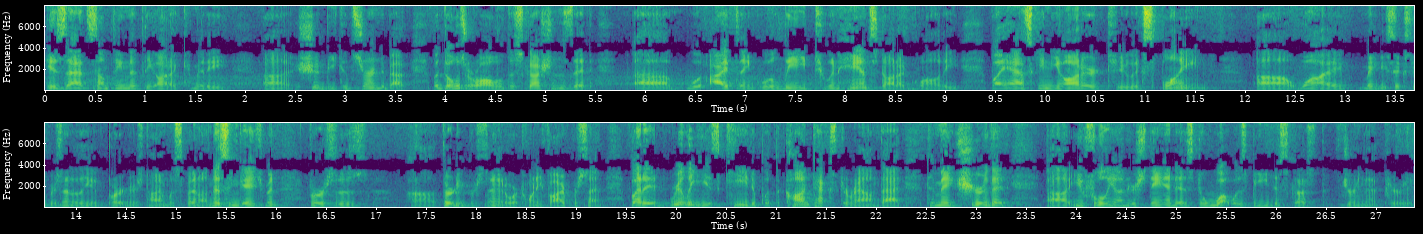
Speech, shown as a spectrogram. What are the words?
is that something that the audit committee uh, should be concerned about? But those are all discussions that uh, I think will lead to enhanced audit quality by asking the auditor to explain uh, why maybe 60% of the partner's time was spent on this engagement versus uh, 30% or 25%. But it really is key to put the context around that to make sure that uh, you fully understand as to what was being discussed during that period.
